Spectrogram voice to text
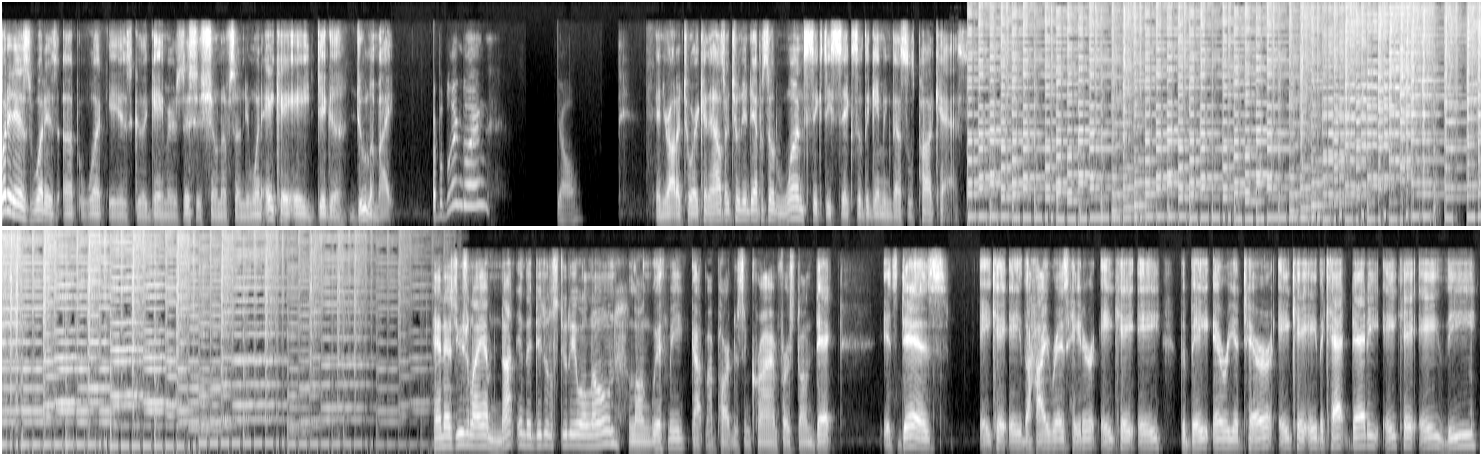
What it is, what is up, what is good, gamers? This is Show Enough 71, aka Digga Dulamite. Bling bling. Y'all. And your auditory canals are tuned into episode 166 of the Gaming Vessels podcast. And as usual, I am not in the digital studio alone. Along with me, got my partners in crime. First on deck, it's Dez, aka the high res hater, aka the Bay Area terror, aka the cat daddy, aka the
